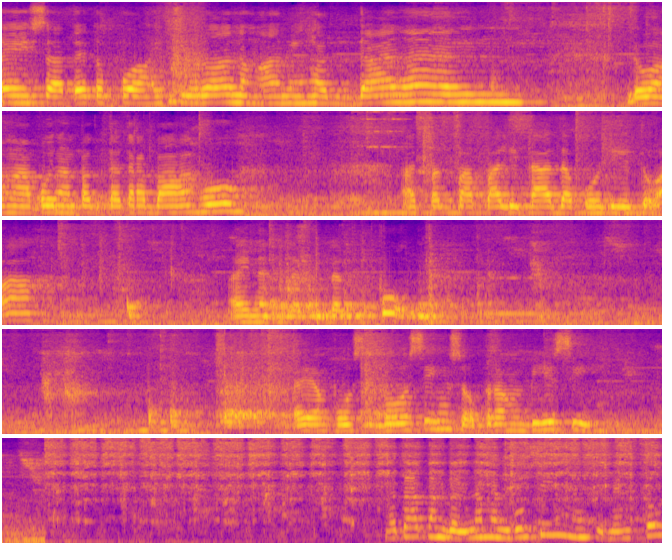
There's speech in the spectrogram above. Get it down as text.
Guys, at ito po ang itsura ng aming hagdanan. Gawa nga po ng pagtatrabaho at pagpapalitada po dito ah ay nalaglag po. Ayan po si Bossing, sobrang busy. Natatanggal naman Bossing yung semento.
